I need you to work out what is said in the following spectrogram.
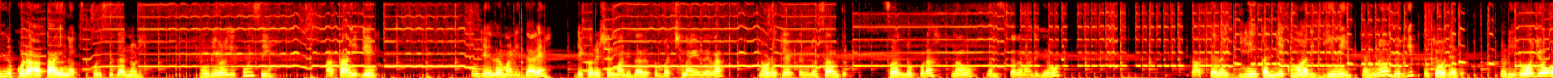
ಇಲ್ಲೂ ಕೂಡ ಆ ತಾಯಿನ ಕುಣಿಸಿದ್ದಾರೆ ನೋಡಿ. ಅಂಗಡಿಯೊಳಗೆ ಕುಣಿಸಿ ಆ ತಾಯಿಗೆ ಪೂಜೆ ಎಲ್ಲ ಮಾಡಿದ್ದಾರೆ. ಡೆಕೋರೇಷನ್ ಮಾಡಿದ್ದಾರೆ. ತುಂಬ ಚೆನ್ನಾಗಿದೆ ಅಲ್ಲ? ನೋಡೋಕ್ಕೆ ಹೇಳ್ಕೊಂಡು ಸಾಲದು. ಸೊ ಅಲ್ಲೂ ಕೂಡ ನಾವು ನಮಸ್ಕಾರ ಮಾಡಿದೆವು. ಇದ್ದೀನಿ ಕನ್ಯಾಕುಮಾರಿ ಇದ್ದೀನಿ ತನ್ನೋ ದುರ್ಗಿ ಪ್ರಚೋದಯದು ನೋಡಿ, ರೋಜೋವ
